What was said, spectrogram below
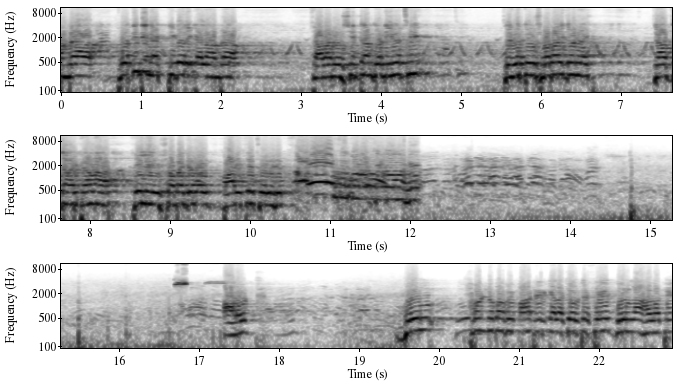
আমরা প্রতিদিন একটি করে খেলা আমরা চালানোর সিদ্ধান্ত নিয়েছি। যেহেতু সবাই যেন যার যার খেলা খেলে সবাই যেন বাড়িতে চলে যেতে আউট। গোল শূন্যভাবে মাঠের খেলা চলতেছে। গোল না হওয়াতে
